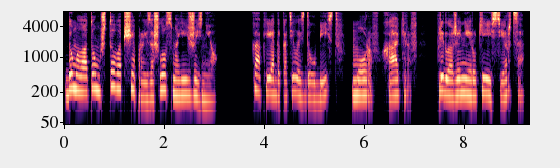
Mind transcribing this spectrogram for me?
думала о том, что вообще произошло с моей жизнью. Как я докатилась до убийств, моров, хакеров, предложения руки и сердца —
